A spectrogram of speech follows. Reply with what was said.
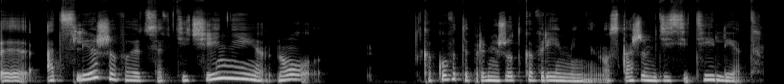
э, отслеживаются в течение ну, какого-то промежутка времени, ну, скажем, 10 лет.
